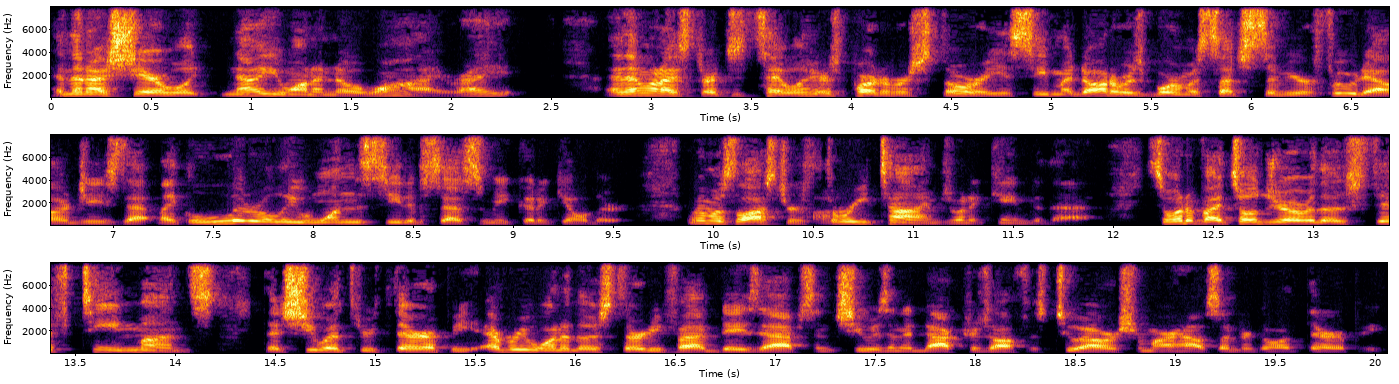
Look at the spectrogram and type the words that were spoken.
And then I share, well, now you want to know why, right? And then when I start to say, well, here's part of her story. You see, my daughter was born with such severe food allergies that, like, literally one seed of sesame could have killed her. We almost lost her three times when it came to that. So, what if I told you over those 15 months that she went through therapy? Every one of those 35 days absent, she was in a doctor's office two hours from our house undergoing therapy.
